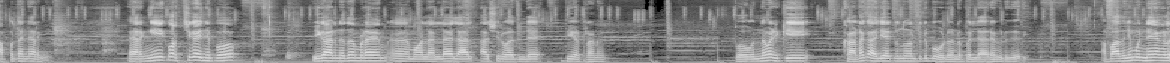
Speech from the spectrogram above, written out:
അപ്പം തന്നെ ഇറങ്ങി. ഇറങ്ങി കുറച്ച് കഴിഞ്ഞപ്പോൾ ഈ കാണുന്നത് നമ്മുടെ മോഹൻലാലിന്റെ ലാൽ ആശീർവാദിന്റെ തിയേറ്ററാണ്. പോകുന്ന വഴിക്ക് കട കാലിയാക്കുന്നു പറഞ്ഞിട്ടൊരു ബോർഡ് കണ്ടപ്പോൾ എല്ലാവരും അങ്ങോട്ട് കയറി. അപ്പോൾ അതിന് മുന്നേ ഞങ്ങൾ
